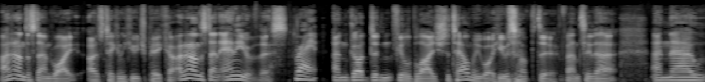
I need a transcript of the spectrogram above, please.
I don't understand why I was taking a huge pay cut. I don't understand any of this. Right. And God didn't feel obliged to tell me what he was up to. Fancy that. And now,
